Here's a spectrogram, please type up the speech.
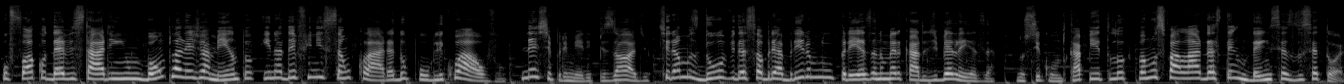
o foco deve estar em um bom planejamento e na definição clara do público-alvo. Neste primeiro episódio, tiramos dúvidas sobre abrir uma empresa no mercado de beleza. No segundo capítulo, vamos falar das tendências do setor.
